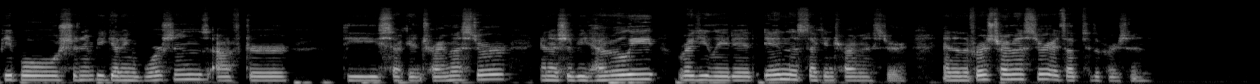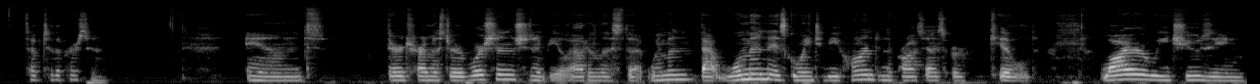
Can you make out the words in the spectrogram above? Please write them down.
People shouldn't be getting abortions after the second trimester, and it should be heavily regulated in the second trimester. And in the first trimester, it's up to the person. It's up to the person. And third trimester abortions shouldn't be allowed unless that woman that woman is going to be harmed in the process or killed. Why are we choosing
